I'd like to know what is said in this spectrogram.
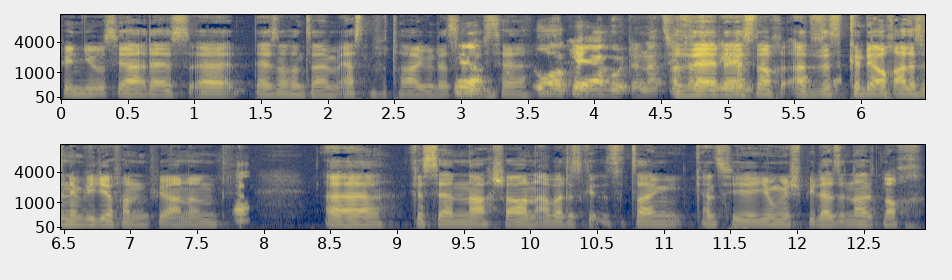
Quinn Hughes, ja, der ist, äh, der ist noch in seinem ersten Vertrag und das ja. ist ja. Oh, okay, ja gut, dann hat sich Also der, der ist noch, also das könnt ihr auch alles in dem Video von Björn und ja. äh, Christian nachschauen, aber das gibt sozusagen ganz viele junge Spieler sind halt noch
